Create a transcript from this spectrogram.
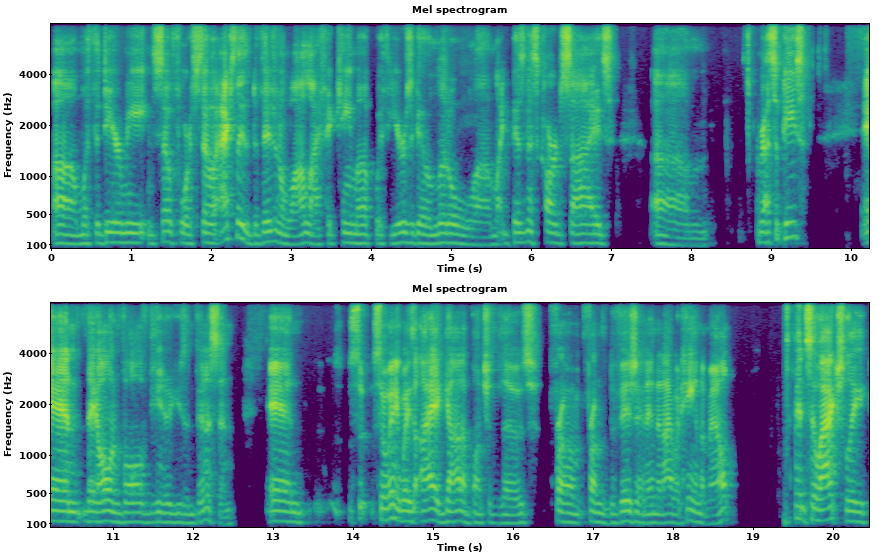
um, with the deer meat and so forth. So actually, the Division of Wildlife had came up with years ago little um, like business card size um, recipes and they all involved you know using venison. And so, so anyways i got a bunch of those from from the division and then i would hand them out. And so actually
